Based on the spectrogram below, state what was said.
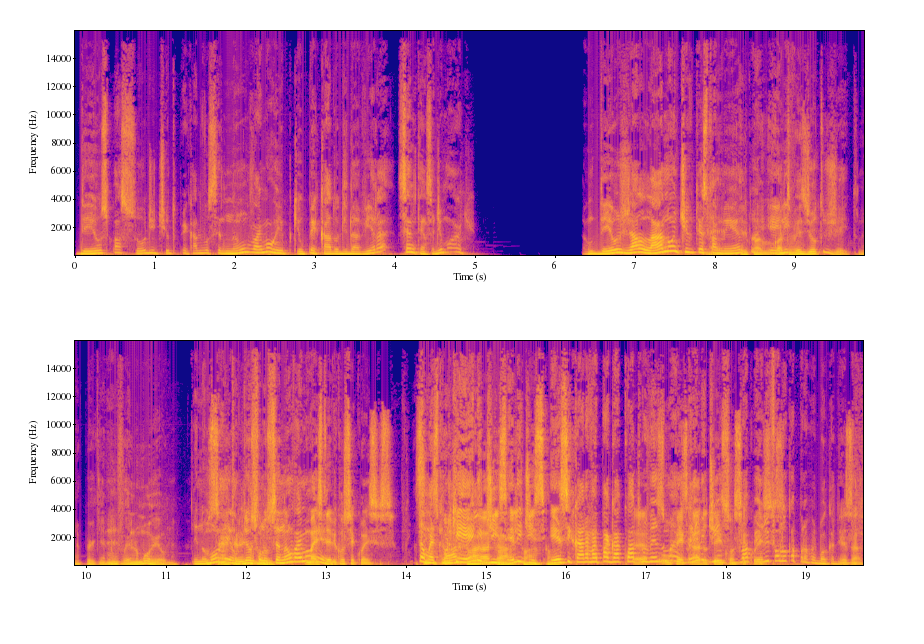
Deus passou de ti do pecado, você não vai morrer. Porque o pecado de Davi era sentença de morte. Então Deus já lá no Antigo Testamento. É, ele pagou ele... quatro vezes de outro jeito, né? Porque não foi, ele não morreu, né? Ele não o morreu. Deus falou: você não vai morrer. Mas teve consequências. Então, Sim, mas porque claro, ele claro, disse, claro, ele disse, esse cara vai pagar quatro é, vezes mais. Ele disse, ele falou com a própria boca dele. Exato.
